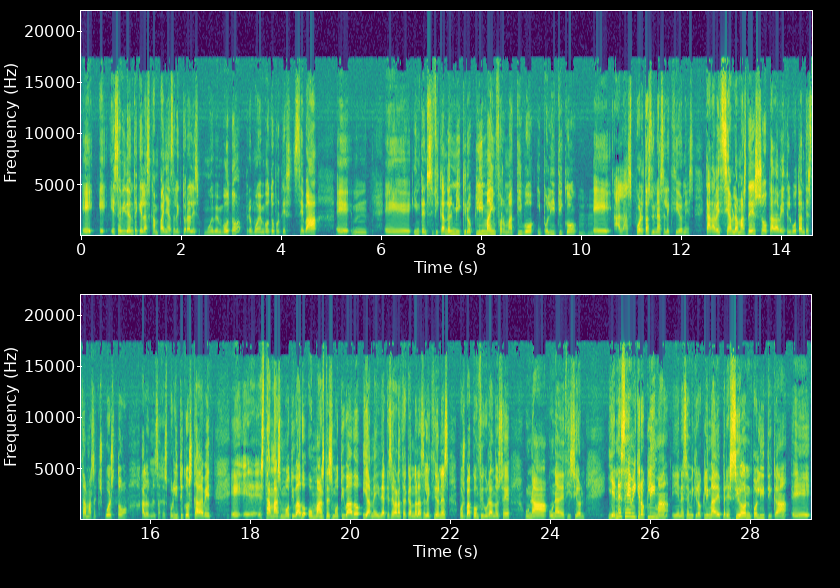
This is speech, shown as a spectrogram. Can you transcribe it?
eh, eh, es evidente que las campañas electorales mueven voto, pero mueven voto porque se va eh, mm, intensificando el microclima informativo y político a las puertas de unas elecciones. Cada vez se habla más de eso, cada vez el votante está más expuesto a los mensajes políticos, cada vez está más motivado o más desmotivado y a medida que se van acercando las elecciones, pues va configurándose una, una decisión. Y en ese microclima, y en ese microclima de presión política, eh,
